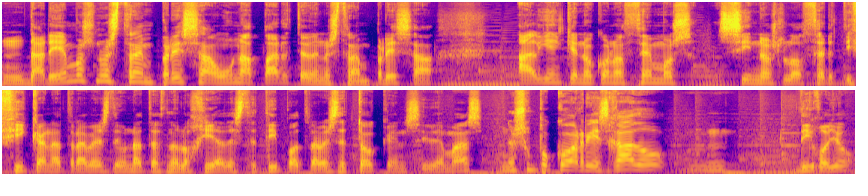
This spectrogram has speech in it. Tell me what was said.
¿Daremos nuestra empresa, una parte de nuestra empresa, a alguien que no conocemos si nos lo certifican a través de una tecnología de este tipo, a través de tokens y demás? ¿No es un poco arriesgado, mm, digo yo?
